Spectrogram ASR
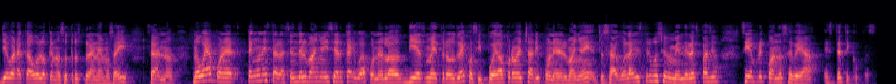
llevar a cabo lo que nosotros planeamos ahí. O sea, no, no voy a poner, tengo una instalación del baño ahí cerca y voy a ponerlo 10 metros lejos y puedo aprovechar y poner el baño ahí. Entonces hago la distribución bien del espacio siempre y cuando se vea estético, pues.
